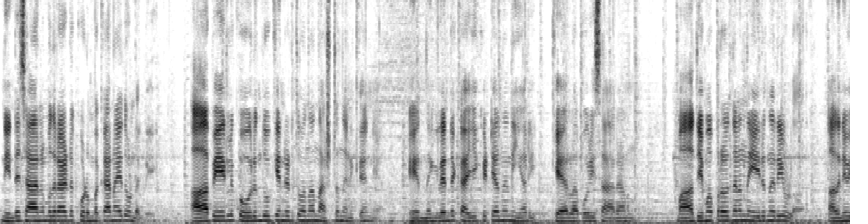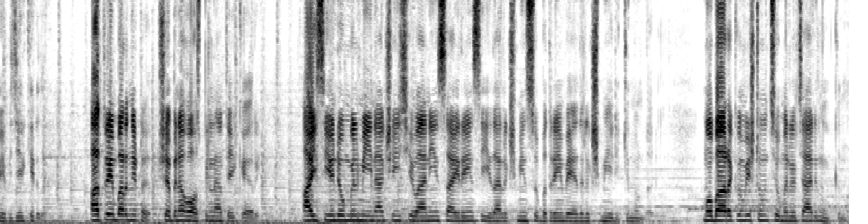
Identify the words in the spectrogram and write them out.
നിന്റെ ചാനൽ മുതലായിട്ട് കുടുംബക്കാരനായതുകൊണ്ടല്ലേ? ആ പേരിൽ കോലും തൂക്കി എന്റെ അടുത്ത് വന്ന നഷ്ടം നിനക്ക് തന്നെയാണ് എന്തെങ്കിലും എന്റെ കൈ കിട്ടിയാന്ന് നീ അറിയും. കേരള പോലീസ് ആരാണെന്ന്. മാധ്യമ പ്രവർത്തനം നേരുന്നറിയുള്ള അതിനെ വ്യഭിചരിക്കരുത്. അത്രയും പറഞ്ഞിട്ട് ഷെബിന ഹോസ്പിറ്റലിനകത്തേക്ക് കയറി. ഐ സിയുവിന്റെ മുമ്പിൽ മീനാക്ഷിയും ശിവാനിയും സൈറയും സീതാലക്ഷ്മിയും സുഭദ്രയും വേദലക്ഷ്മിയും ഇരിക്കുന്നുണ്ട്. മുബാറക്കും വിഷ്ണുവും ചുമരിൽ ചാരി നിൽക്കുന്നു.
